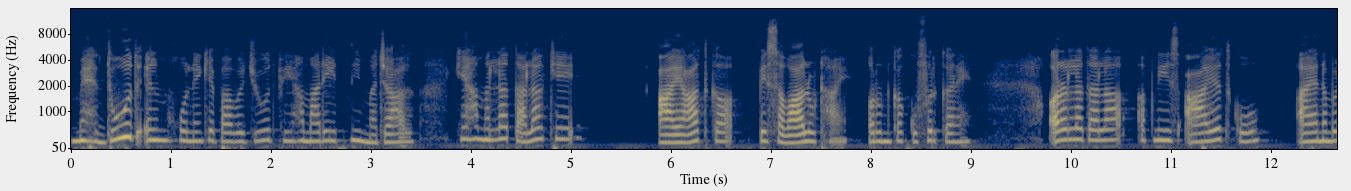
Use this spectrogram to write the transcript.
محدود علم ہونے کے باوجود بھی ہماری اتنی مجال کہ ہم اللہ تعالیٰ کے آیات کا پہ سوال اٹھائیں اور ان کا کفر کریں۔ اور اللہ تعالیٰ اپنی اس آیت کو آیا نمبر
